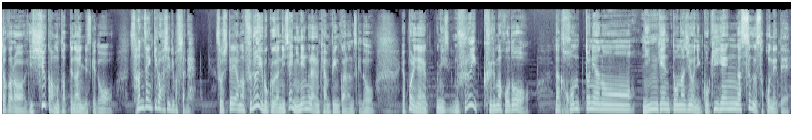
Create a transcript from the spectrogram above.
だから1週間も経ってないんですけど、3000キロ走りましたね。そして、あの、古い僕が2002年ぐらいのキャンピングカーなんですけど、やっぱりね、古い車ほど、なんか本当にあの、人間と同じようにご機嫌がすぐ損ねて、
